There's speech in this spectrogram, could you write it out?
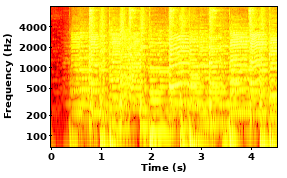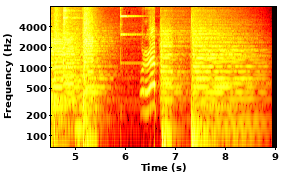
her up.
